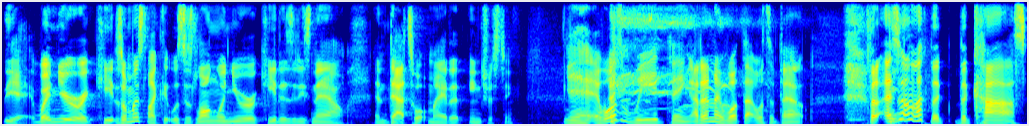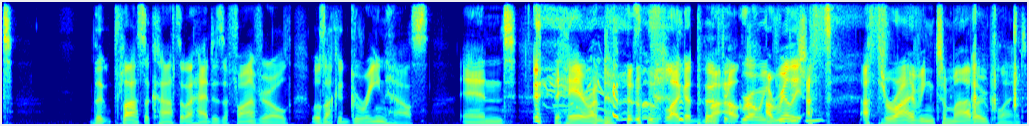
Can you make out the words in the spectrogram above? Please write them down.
yeah. When you were a kid, it's almost like it was as long when you were a kid as it is now, and that's what made it interesting. Yeah, it was a weird thing. I don't know what that was about. But it's not like the the cast, the plaster cast that I had as a five year old was like a greenhouse, and the hair under it was like a Perfect a, growing a really a, a thriving tomato plant,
